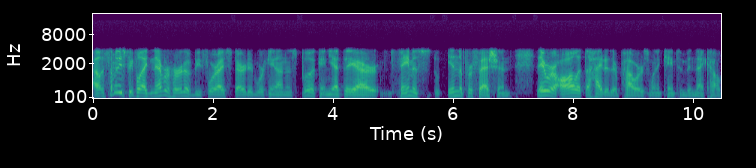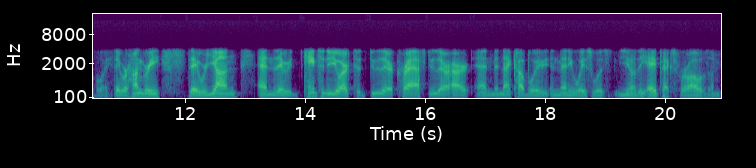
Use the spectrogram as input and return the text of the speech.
Uh, some of these people I'd never heard of before I started working on this book, and yet they are famous in the profession. They were all at the height of their powers when it came to Midnight Cowboy. They were hungry, they were young, and they came to New York to do their craft, do their art, and Midnight Cowboy in many ways was, you know, the apex for all of them.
